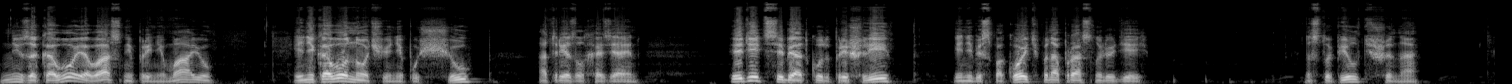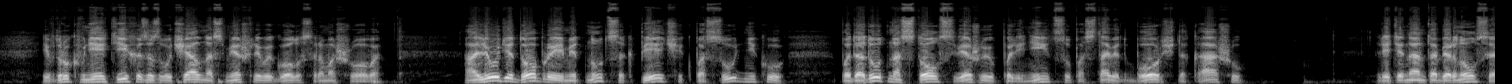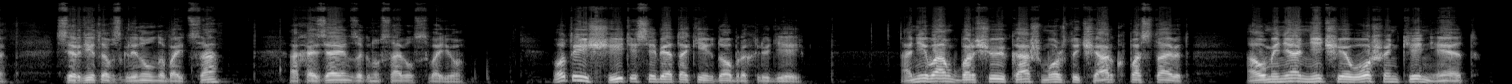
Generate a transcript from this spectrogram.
Ни за кого я вас не принимаю и никого ночью не пущу, — отрезал хозяин. — Идите себе, откуда пришли, и не беспокойте понапрасну людей. Наступила тишина. И вдруг в ней тихо зазвучал насмешливый голос Ромашова. А люди добрые метнутся к печи, к посуднику, подадут на стол свежую поленицу, поставят борщ да кашу. Лейтенант обернулся, сердито взглянул на бойца, а хозяин загнусавил свое. Вот и ищите себе таких добрых людей. Они вам к борщу и каш, может, и чарку поставят, а у меня ничегошеньки нет. —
